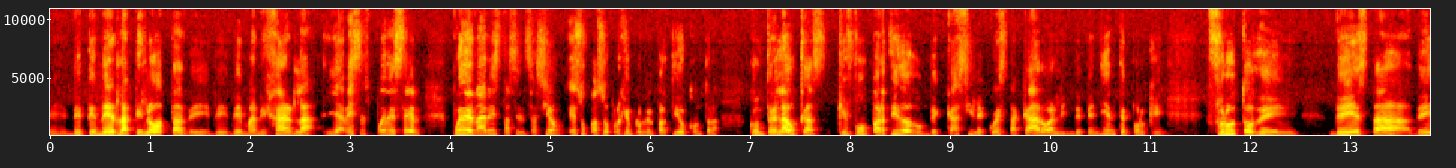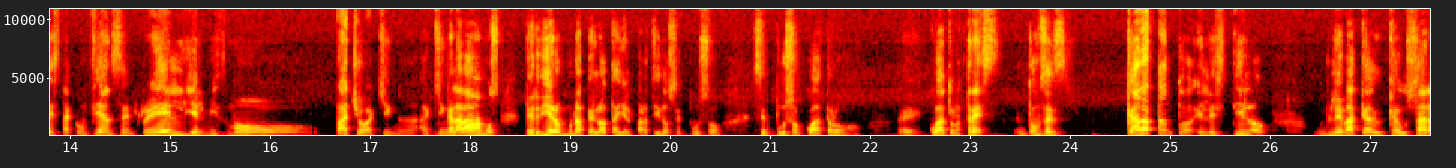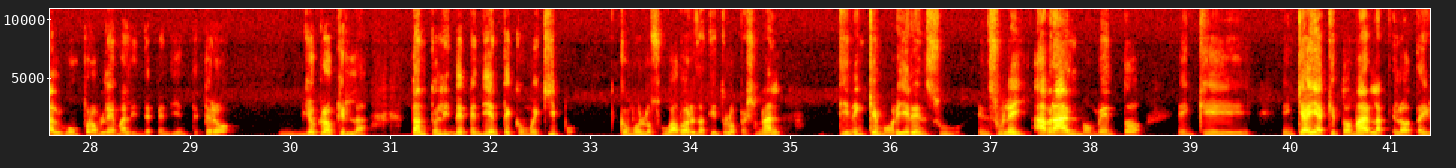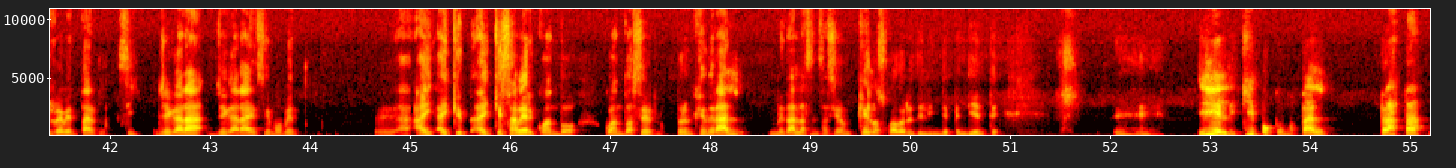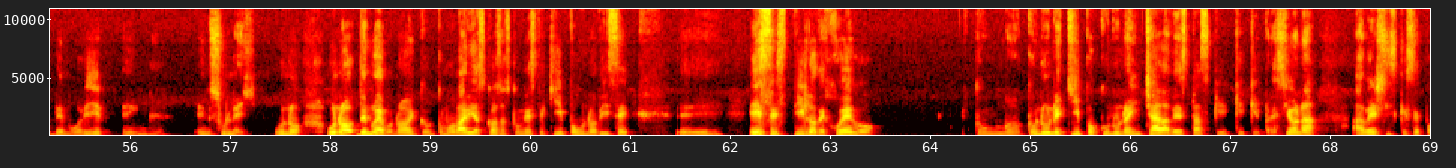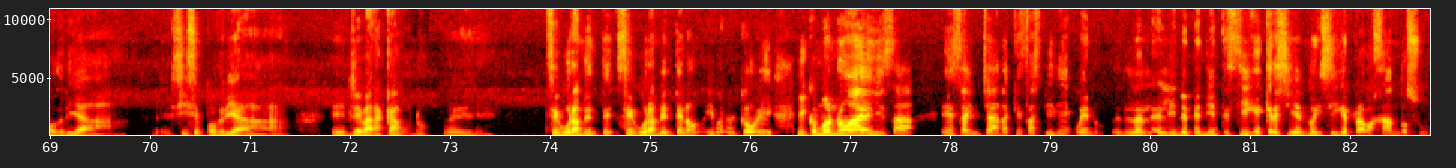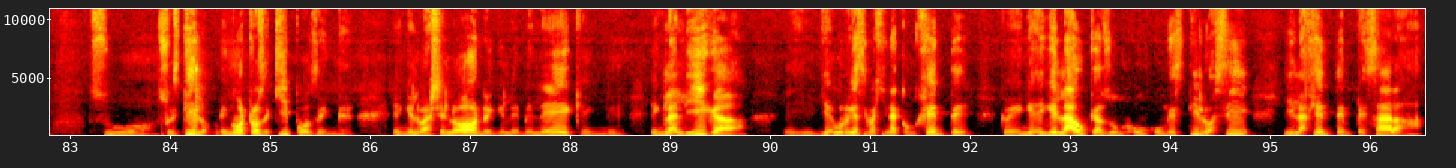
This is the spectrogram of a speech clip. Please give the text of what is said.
eh, de tener la pelota, de, de, manejarla, y a veces puede ser, puede dar esta sensación. Eso pasó, por ejemplo, en el partido contra, contra el Aucas, que fue un partido donde casi le cuesta caro al Independiente, porque fruto de, de, esta, de esta confianza entre él y el mismo Pacho, a quien, a quien alabábamos, perdieron una pelota y el partido se puso, se puso 4, eh, a 3. Entonces, cada tanto el estilo le va a causar algún problema al Independiente, pero yo creo que la, tanto el Independiente como equipo, como los jugadores a título personal, tienen que morir en su, en su ley. Habrá el momento en que, en que haya que tomar la pelota y reventarla. Sí, llegará, llegará ese momento. Eh, hay, hay, que, hay que saber cuándo, cuándo hacerlo. Pero en general me da la sensación que los jugadores del Independiente eh, y el equipo como tal trata de morir en, en su ley. Uno, uno, de nuevo, ¿no? Como varias cosas con este equipo, uno dice, eh, ese estilo de juego con, con, un equipo, con una hinchada de estas que, presiona, a ver si es que se podría, si se podría eh, llevar a cabo, ¿no? Eh, seguramente, seguramente no. Y bueno, y, como no hay esa, esa hinchada que fastidie, bueno, el, Independiente sigue creciendo y sigue trabajando su, su, estilo. En otros equipos, en, el Barcelona, en el Emelec, en, en la Liga, eh, uno ya se imagina con gente, en, el Aucas, un, estilo así, y la gente empezar a,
